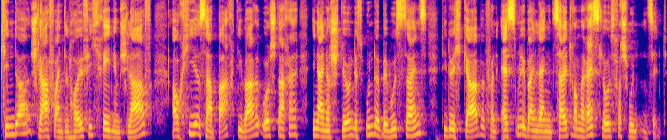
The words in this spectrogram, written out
Kinder schlafwandeln häufig, reden im Schlaf, auch hier sah Bach die wahre Ursache in einer Störung des Unterbewusstseins, die durch Gabe von Espen über einen langen Zeitraum restlos verschwunden sind.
